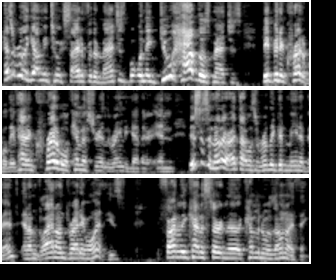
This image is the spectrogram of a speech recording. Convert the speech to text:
hasn't really got me too excited for their matches. But when they do have those matches, they've been incredible. They've had incredible chemistry in the ring together. And this is another I thought was a really good main event. And I'm glad Andrade won. He's finally kind of starting to come into his own. I think.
